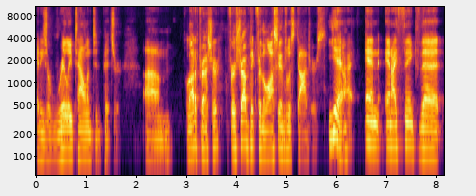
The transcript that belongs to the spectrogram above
and he's a really talented pitcher. Um, a lot of pressure. First round pick for the Los Angeles Dodgers. Yeah. You know? And, and I think that,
